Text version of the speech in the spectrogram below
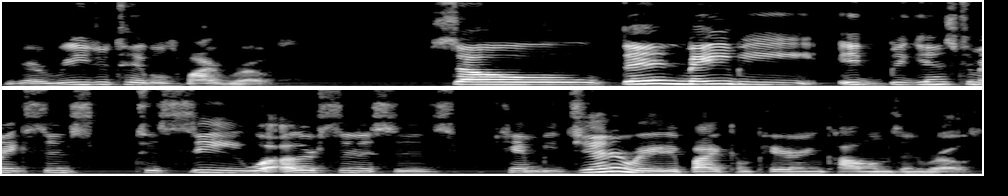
You're going to read your tables by rows. So then maybe it begins to make sense to see what other sentences can be generated by comparing columns and rows.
